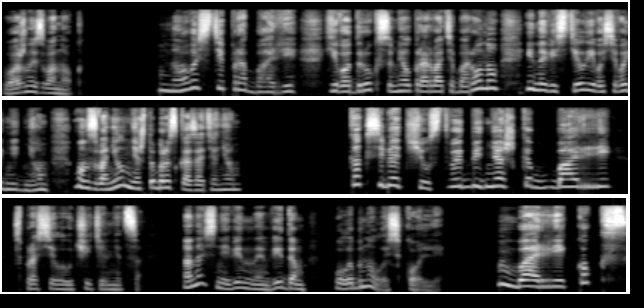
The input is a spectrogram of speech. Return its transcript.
«Важный звонок». «Новости про Барри. Его друг сумел прорвать оборону и навестил его сегодня днем. Он звонил мне, чтобы рассказать о нем. «Как себя чувствует бедняжка Барри?» — спросила учительница. Она с невинным видом улыбнулась Колли. «Барри Кокс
